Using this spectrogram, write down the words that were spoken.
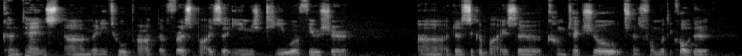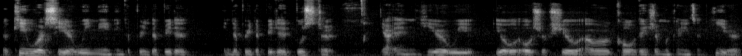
contains uh, many two parts. The first part is the image keyword filter, uh, the second part is a contextual transformer decoder. The keywords here we mean interpretability, interpretability booster. Yeah, and here we will also show our co-attention mechanism here.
